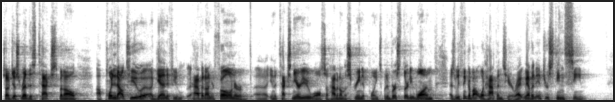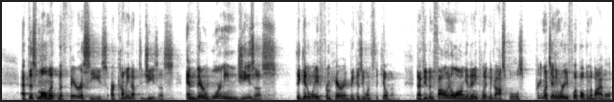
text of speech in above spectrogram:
So I've just read this text, but I'll uh, point it out to you uh, again if you have it on your phone or uh, in a text near you. We'll also have it on the screen at points. But in verse 31, as we think about what happens here, right, we have an interesting scene. At this moment, the Pharisees are coming up to Jesus and they're warning Jesus to get away from Herod because he wants to kill them. Now, if you've been following along at any point in the Gospels, pretty much anywhere you flip open the Bible,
